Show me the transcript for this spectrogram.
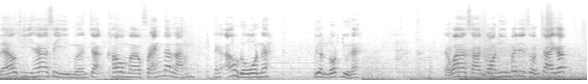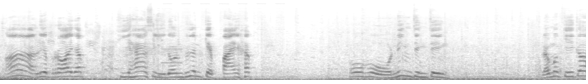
แล้วที54เหมือนจะเข้ามาแฟรงค์ด้านหลังนะครับเอ้าโดนนะเลื่อนรถอยู่นะ แต่ว่าสากรนี้ไม่ได้สนใจครับอ่าเรียบร้อยครับที54โดนเพื่อนเก็บไปครับ โอ้โห นิ่งจริง ๆ แล้วเมื่อกี้ก็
